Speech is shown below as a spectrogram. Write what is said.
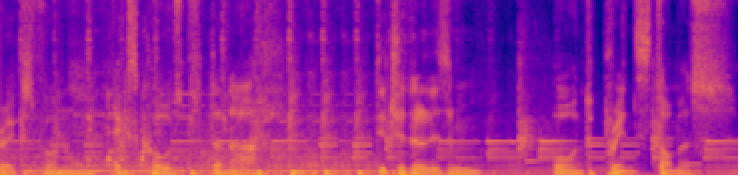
Tracks von X-Coast, danach Digitalism und Prince Thomas.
